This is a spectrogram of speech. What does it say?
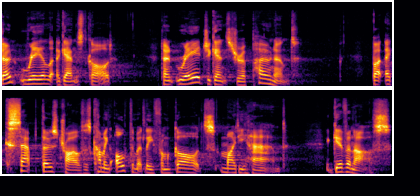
don't rail against God. Don't rage against your opponent, but accept those trials as coming ultimately from God's mighty hand, given us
